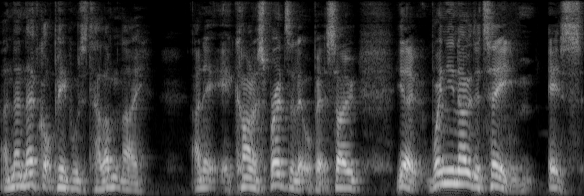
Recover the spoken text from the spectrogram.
and then they've got people to tell, haven't they? And it, it kind of spreads a little bit. So, you know, when you know the team, it's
